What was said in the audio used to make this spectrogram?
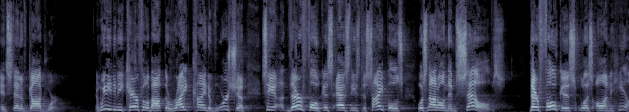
instead of God Godward. And we need to be careful about the right kind of worship. See, their focus as these disciples was not on themselves, their focus was on Him.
